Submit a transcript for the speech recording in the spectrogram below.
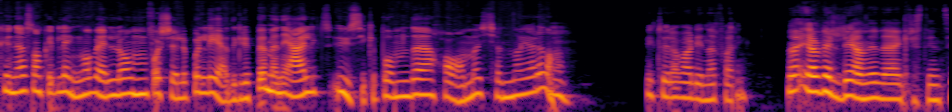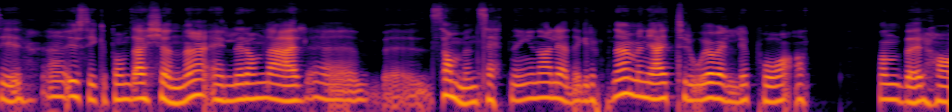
kunne jeg snakket lenge og vel om forskjeller på ledergrupper, men jeg er litt usikker på om det har med kjønn å gjøre, da. Mm. Victoria, hva er din erfaring? Nei, jeg er veldig enig i det Kristin sier. Jeg er usikker på om det er kjønnet eller om det er eh, sammensetningen av ledergruppene. Men jeg tror jo veldig på at man bør ha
